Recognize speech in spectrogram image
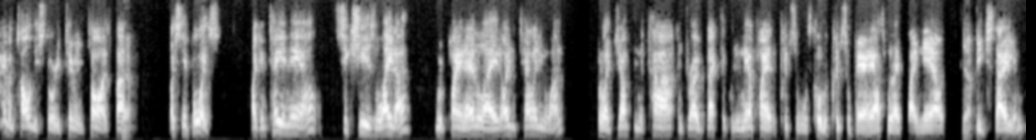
I haven't told this story too many times, but yeah. I said, boys, I can tell you now, six years later, we were playing Adelaide. I didn't tell anyone, but I jumped in the car and drove back to because we're now playing at the Clipsal. It was called the Clipsal Powerhouse, where they play now, big stadium.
